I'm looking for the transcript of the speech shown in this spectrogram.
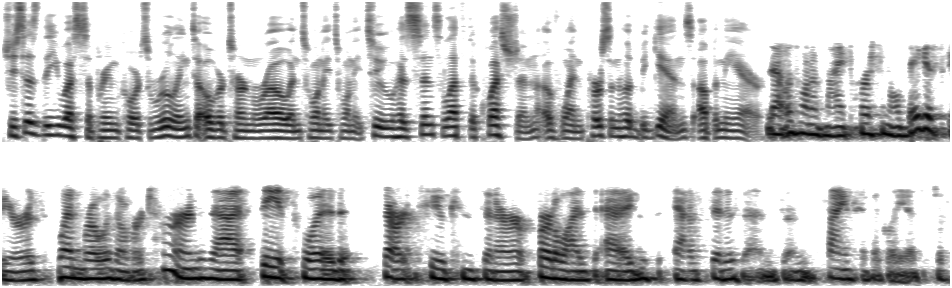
She says the U.S. Supreme Court's ruling to overturn Roe in 2022 has since left the question of when personhood begins up in the air. That was one of my personal biggest fears when Roe was overturned that states would start to consider fertilized eggs as citizens. And scientifically, it's just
